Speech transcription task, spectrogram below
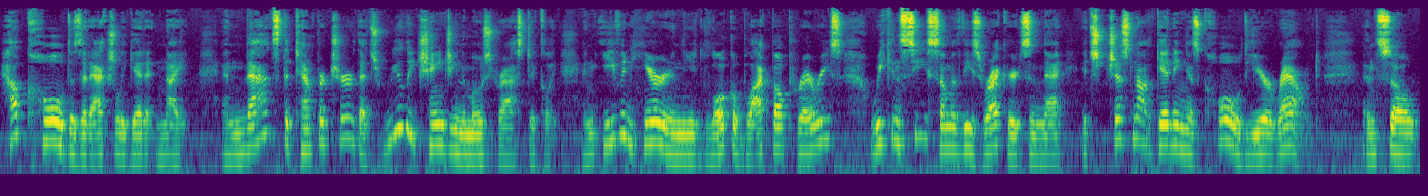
how cold does it actually get at night? And that's the temperature that's really changing the most drastically. And even here in the local black belt prairies, we can see some of these records in that it's just not getting as cold year round. And so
